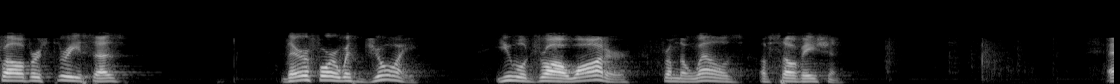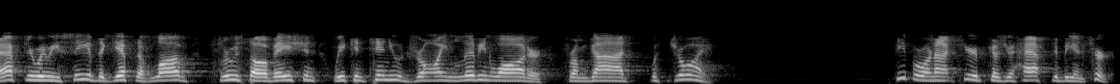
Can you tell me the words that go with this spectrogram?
12 verse 3 says, Therefore with joy you will draw water from the wells of salvation. After we receive the gift of love through salvation, we continue drawing living water from God with joy. People are not here because you have to be in church.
